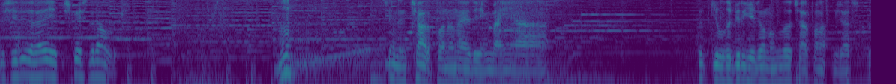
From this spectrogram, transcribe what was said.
67 liraya 75 lira aldık. Hı? Senin çarpanına edeyim ben ya. 40 yılda bir geliyor onda da çarpan atmayacağı tuttu.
